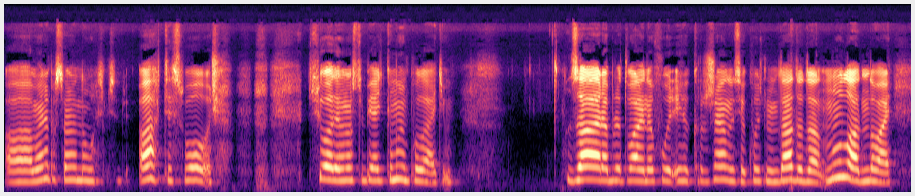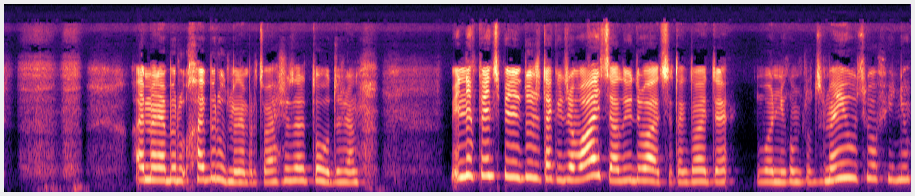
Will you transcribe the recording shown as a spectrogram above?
а мене поставлено на 85. Ах ти сволоч. Все, 95 км полетів. Зараз, братва, я на фурі крашенусь, як возьмем. Да-да-да. Ну ладно, давай. Хай мене беруть, хай беруть мене, братва, я ще зараз того дожену. Він, в принципі, не дуже так відривається, але відривається. Так, давайте дворником тут змею цю фігню.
